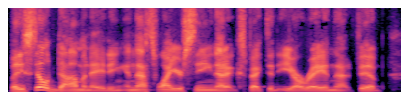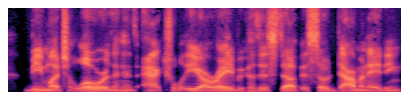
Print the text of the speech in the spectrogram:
but he's still dominating. And that's why you're seeing that expected ERA and that FIP be much lower than his actual ERA because his stuff is so dominating.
